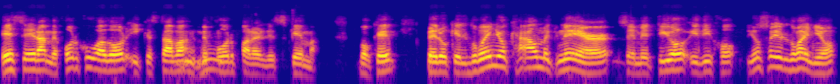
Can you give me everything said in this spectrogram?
ese era mejor jugador y que estaba mejor para el esquema. ¿ok? Pero que el dueño Cal McNair se metió y dijo, yo soy el dueño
